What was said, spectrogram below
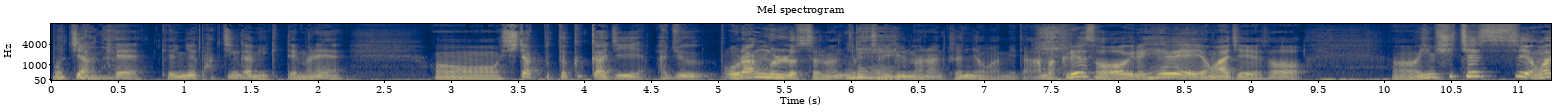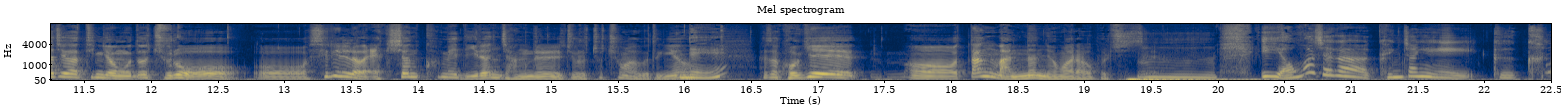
못지않게 굉장히 박진감이 있기 때문에 어, 시작부터 끝까지 아주 오락물로서는 좀 네. 즐길 만한 그런 영화입니다. 아마 그래서 이런 해외 영화제에서 어, 지금 시체스 영화제 같은 경우도 주로 어, 스릴러, 액션, 코미디 이런 장르를 주로 초청하거든요. 네. 그래서 거기에 어, 딱 맞는 영화라고 볼 수 있어요. 음, 이 영화제가 굉장히 그 큰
